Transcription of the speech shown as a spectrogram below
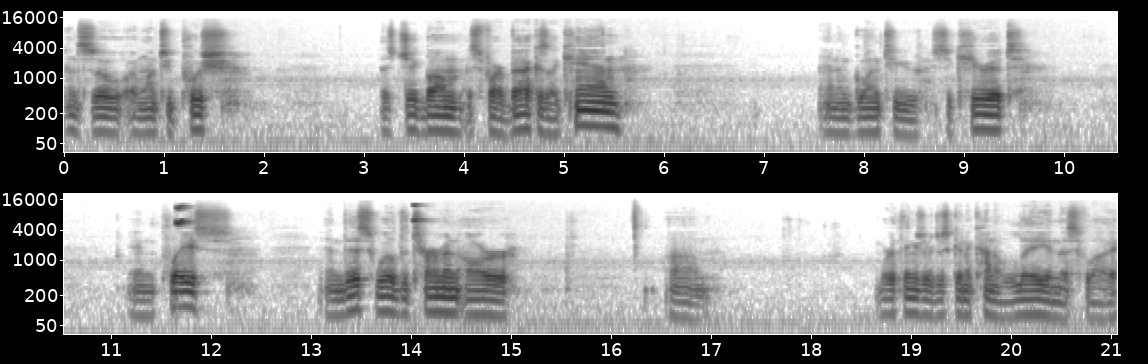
And so I want to push this jig bomb as far back as I can and I'm going to secure it in place and this will determine our um, where things are just going to kind of lay in this fly.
